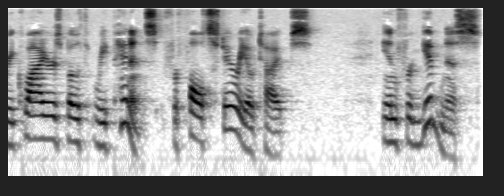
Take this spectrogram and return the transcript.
requires both repentance for false stereotypes and forgiveness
